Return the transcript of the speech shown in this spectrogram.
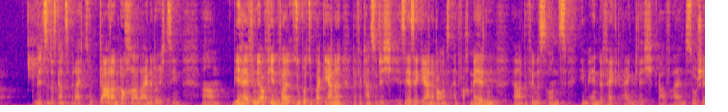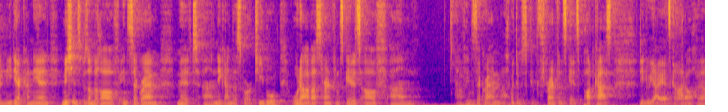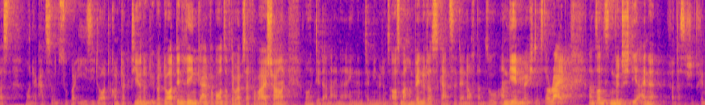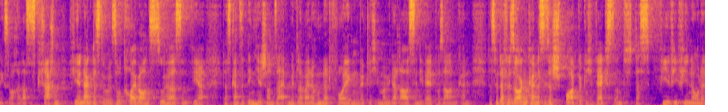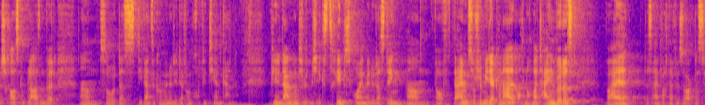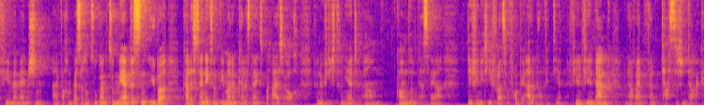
willst du das Ganze vielleicht sogar dann doch alleine durchziehen? Ähm, wir helfen dir auf jeden Fall super, super gerne. Dafür kannst du dich sehr, sehr gerne bei uns einfach melden. Ja, du findest uns im Endeffekt eigentlich auf allen Social Media Kanälen. Mich insbesondere auf Instagram mit äh, Nick underscore Tibu oder aber Strength and Skills auf, ähm, auf Instagram, auch mit dem Strength and Skills Podcast den du ja jetzt gerade auch hörst. Und da kannst du uns super easy dort kontaktieren und über dort den Link einfach bei uns auf der Website vorbeischauen und dir dann einen eigenen Termin mit uns ausmachen, wenn du das Ganze denn auch dann so angehen möchtest. Alright. Ansonsten wünsche ich dir eine fantastische Trainingswoche. Lass es krachen. Vielen Dank, dass du so treu bei uns zuhörst und wir das ganze Ding hier schon seit mittlerweile 100 Folgen wirklich immer wieder raus in die Welt posaunen können. Dass wir dafür sorgen können, dass dieser Sport wirklich wächst und dass viel, viel, viel Knowledge rausgeblasen wird, ähm, so dass die ganze Community davon profitieren kann. Vielen Dank und ich würde mich extremst freuen, wenn du das Ding ähm, auf deinem Social Media Kanal auch nochmal teilen würdest, weil das einfach dafür sorgt, dass viel mehr Menschen einfach einen besseren Zugang zu mehr Wissen über Calisthenics und wie man im Calisthenics-Bereich auch vernünftig trainiert ähm, kommt. Und das wäre definitiv was, wovon wir alle profitieren. Vielen, vielen Dank und habe einen fantastischen Tag.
